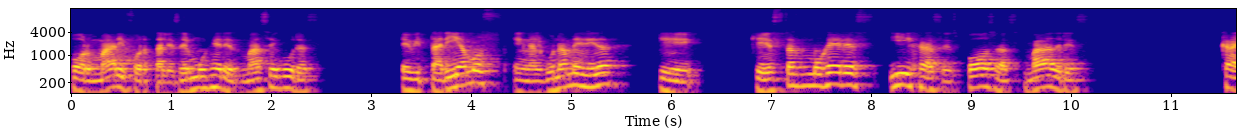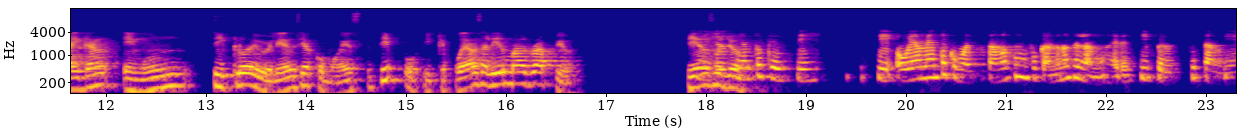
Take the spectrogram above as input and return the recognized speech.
formar y fortalecer mujeres más seguras, evitaríamos en alguna medida que, que estas mujeres, hijas, esposas, madres, caigan en un ciclo de violencia como este tipo y que puedan salir más rápido. Pienso yo. Yo siento que sí. Sí, obviamente como estamos enfocándonos en las mujeres, sí, pero es que también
